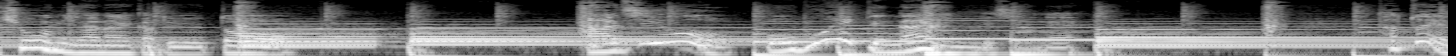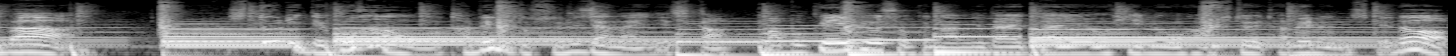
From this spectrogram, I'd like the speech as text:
興味がないかというと、味を覚えてないんですよね。例えば、一人でご飯を食べるとするじゃないですか。まあ僕営業職なんで大体お昼ご飯一人食べるんですけど、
